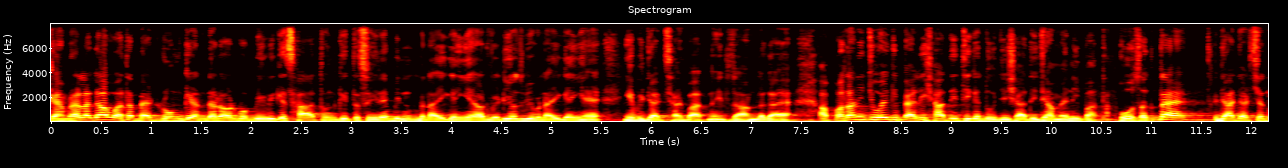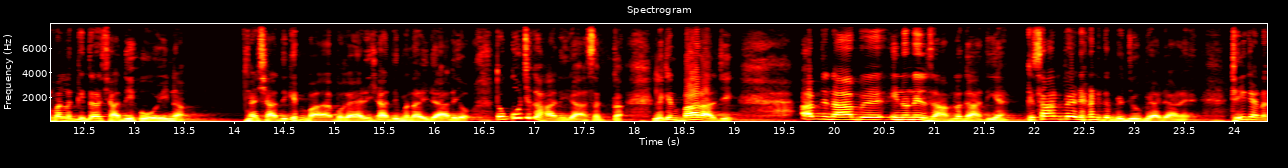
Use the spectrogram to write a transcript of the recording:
कैमरा लगा हुआ था बेडरूम के अंदर और वो बीवी के साथ उनकी तस्वीरें भी बनाई गई हैं और वीडियोस भी बनाई गई हैं। ये भी जज साहब बात ने इल्ज़ाम लगाया। अब पता नहीं चूहे की पहली शादी थी कि दूसरी शादी थी, हमें नहीं पता। हो सकता है जज अरशद मलिक की तरह शादी हो ही ना। है शादी के बगैर ही शादी मनाई जा रही हो तो कुछ कहा नहीं जा सकता। लेकिन बहरहाल जी अब जनाब इन्होंने इल्ज़ाम लगा दिया किसान पे आ जाने तो बिजू पे आ जाने ठीक है ना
